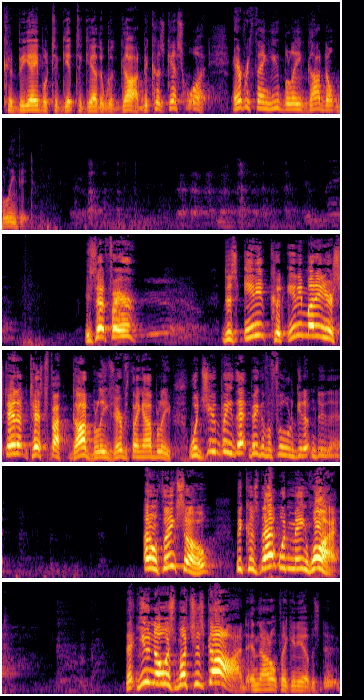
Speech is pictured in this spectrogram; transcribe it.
could be able to get together with God. Because guess what? Everything you believe, God don't believe it. Is that fair? Does any could anybody in here stand up and testify, God believes everything I believe? Would you be that big of a fool to get up and do that? I don't think so, because that would mean what? That you know as much as God, and I don't think any of us do.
